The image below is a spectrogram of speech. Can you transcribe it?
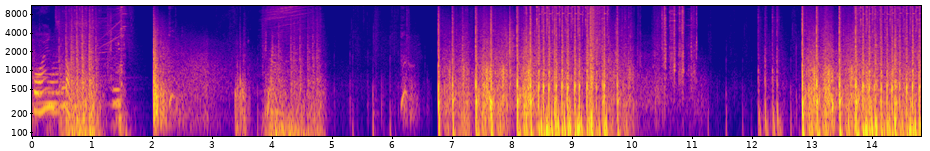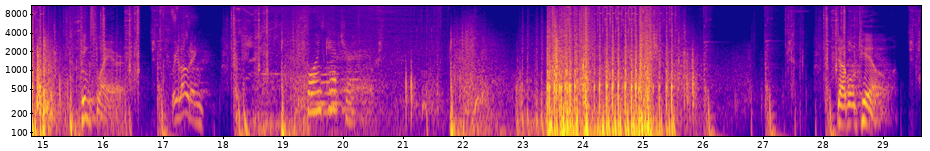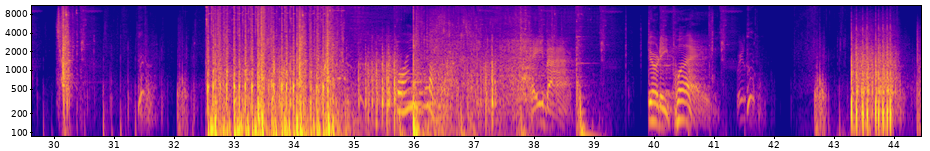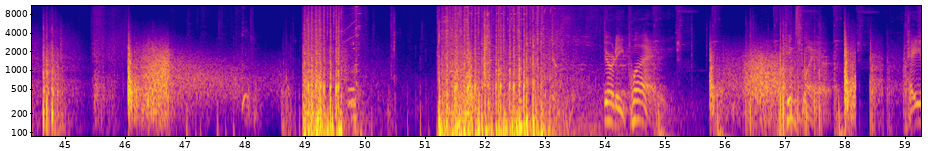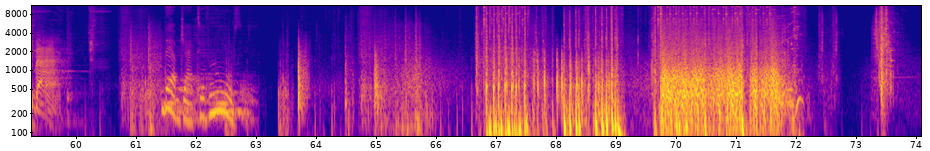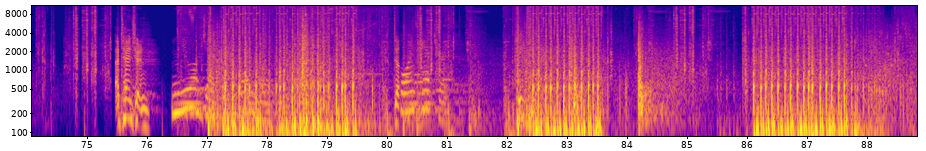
Points lost. Kingslayer. Reloading. Point captured. Double kill. Point lost. Payback. Dirty play. Dirty play. Kingslayer. Payback. The objective moves. Attention. New objective available. Point captured.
